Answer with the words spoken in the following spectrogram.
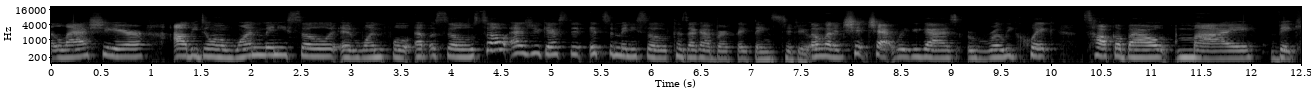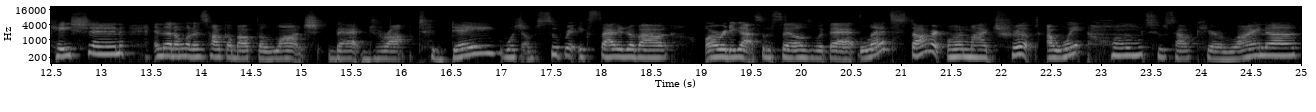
last year, I'll be doing one mini sode and one full episode. So as you guessed it, it's a mini sode because I got birthday things to do. I'm gonna chit chat with you guys really quick, talk about my vacation, and then I'm gonna talk about the launch that dropped today, which I'm super excited about already got some sales with that. Let's start on my trip. I went home to South Carolina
